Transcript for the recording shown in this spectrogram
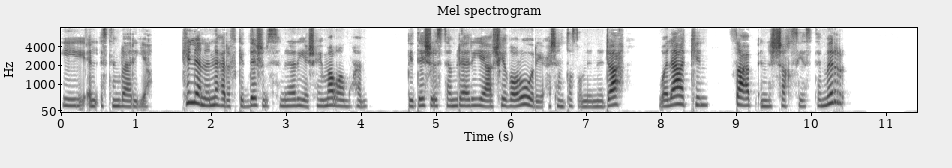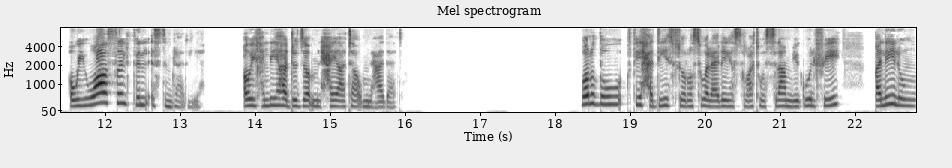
هي الاستمرارية. كلنا نعرف قديش الاستمرارية شيء مرة مهم قديش الاستمرارية شيء ضروري عشان تصل للنجاح ولكن صعب أن الشخص يستمر أو يواصل في الاستمرارية. أو يخليها جزء من حياته أو من عاداته. برضو في حديث للرسول عليه الصلاة والسلام يقول فيه قليل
